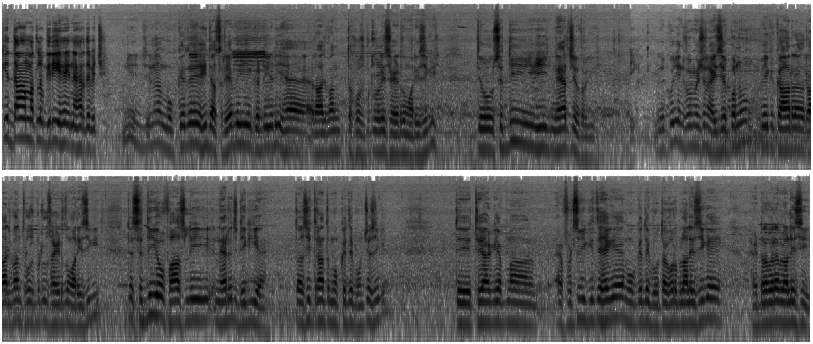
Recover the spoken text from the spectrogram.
ਕਿੱਦਾਂ ਮਤਲਬ ਗਿਰੀ ਇਹ ਨਹਿਰ ਦੇ ਵਿੱਚ? ਨਹੀਂ ਜਿਹਨਾਂ ਮੌਕੇ ਤੇ ਇਹੀ ਦੱਸ ਰਿਹਾ ਵੀ ਇਹ ਗੱਡੀ ਜਿਹੜੀ ਹੈ ਰਾਜਵੰਤ ਹਸਪੀਟਲ ਵਾਲੀ ਸਾਈਡ ਤੋਂ ਰਹੀ ਸੀਗੀ ਤੇ ਉਹ ਸਿੱਧੀ ਹੀ ਨਹਿਰ 'ਚ ਉਤਰ ਗਈ। ਜੀ। ਇਨਫੋਰਮੇਸ਼ਨ ਆਈ ਸੀ ਆਪਾਂ ਨੂੰ ਵੀ ਇੱਕ ਕਾਰ ਰਾਜਵੰਤ ਹਸਪੀਟਲ ਸਾਈਡ ਤੋਂ ਆ ਰਹੀ ਸੀਗੀ ਤੇ ਸਿੱਧੀ ਉਹ ਫਾਸਟਲੀ ਨਹਿਰ ਵਿੱਚ ਡਿੱਗੀ ਹੈ। ਤਾਂ ਅਸੀਂ ਤੁਰੰਤ ਮੌਕੇ ਤੇ ਪਹੁੰਚੇ ਸੀਗੇ ਤੇ ਇੱਥੇ ਆ ਕੇ ਆਪਾਂ ਐਫਰਟਸ ਵੀ ਕੀਤੇ ਹੈਗੇ ਆ। ਮੌਕੇ ਤੇ ਗੋਤਾਖੋਰ ਬੁਲਾ ਲਏ ਸੀਗੇ। ਹੈਡਰ ਵਗੈਰਾ ਬੁਲਾ ਲਈ ਸੀ।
